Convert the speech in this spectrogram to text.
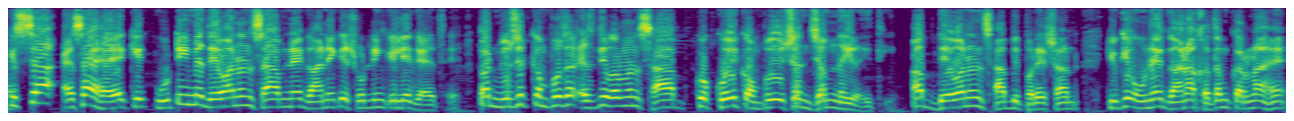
किस्सा ऐसा है कि ऊटी में देवानंद साहब ने गाने की शूटिंग के लिए गए थे, पर music composer S D Burman साहब को कोई कॉम्पोजिशन जम नहीं रही थी। अब देवानंद साहब भी परेशान, क्योंकि उन्हें गाना खत्म करना है।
